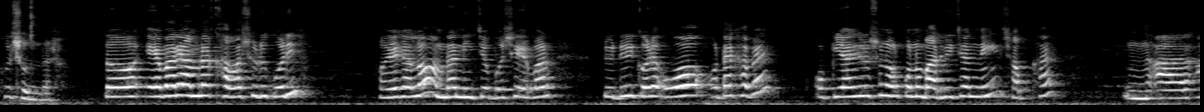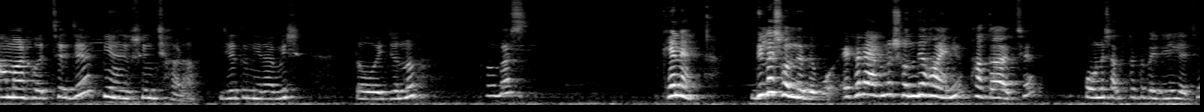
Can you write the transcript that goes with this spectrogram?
খুব সুন্দর। তো এবারে আমরা খাওয়া শুরু করি। হয়ে গেল আমরা নিচে বসে এবার টুইটুই করে ও ওটা খাবে ও পেঁয়াজ রসুন ওর কোনো বাদ বিচার নেই সব খায়। আর আমার হচ্ছে যে পেঁয়াজ রসুন ছাড়া যেহেতু নিরামিষ তো ওই জন্য তো ব্যাস। খেনে দিলে সন্ধে দেবো। এখানে এখনও সন্ধে হয়নি, ফাঁকা আছে। পৌনে সাতটা তো বেজেই গেছে।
